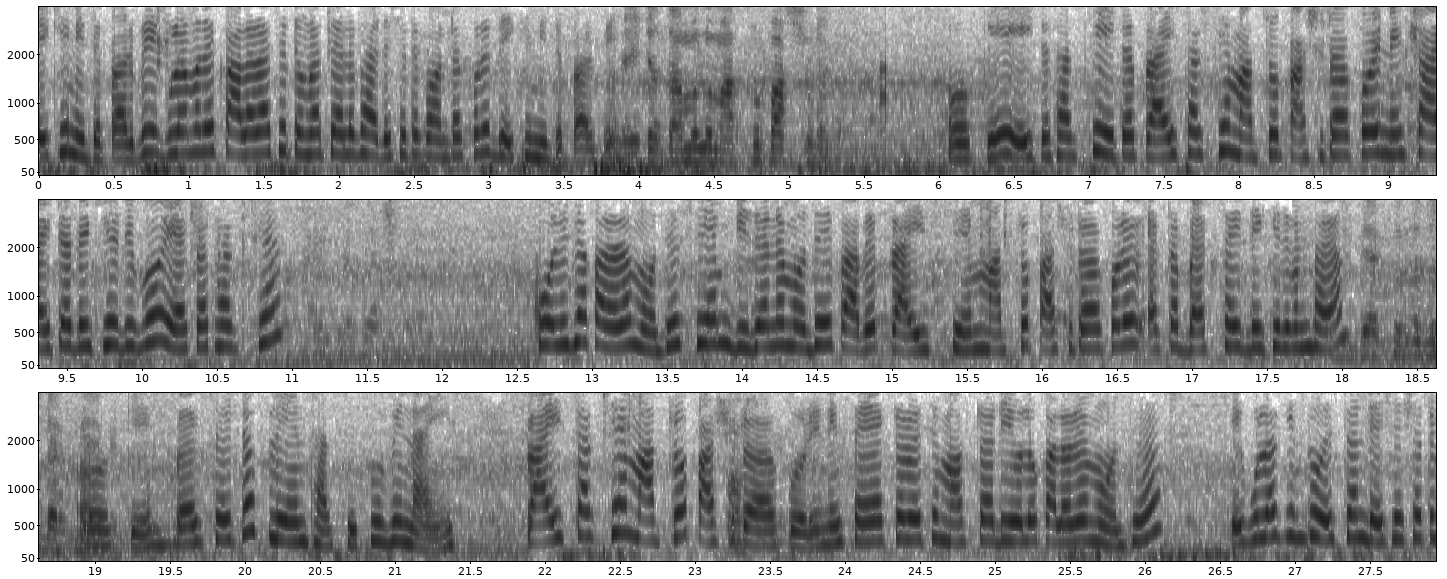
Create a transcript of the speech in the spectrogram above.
দেখে নিতে পারবে। এগুলোর মধ্যে কালার আছে তোমরা চাইলে ভাইদের সাথে কন্ট্যাক্ট করে দেখে নিতে পারবে। এটার দাম হলো মাত্র পাঁচশো টাকা। ওকে এইটা থাকছে এটার প্রাইস থাকছে মাত্র পাঁচশো টাকা করে। নেক্সট আইটা দেখিয়ে দিব একটা থাকছে। কলিজা কালারের মধ্যে সেম ডিজাইনের মধ্যেই পাবে প্রাইস সেম মাত্র পাঁচশো টাকা করে একটা ব্যাক সাইড দেখিয়ে দেবেন ভাইয়া। ওকে ব্যাক সাইডটা প্লেন থাকছে খুবই নাইস প্রাইস থাকছে মাত্র পাঁচশো টাকা করে। নেক্সট একটা রয়েছে মাস্টার্ড ইয়েলো কালারের মধ্যে। এগুলা কিন্তু ওয়েস্টার্ন ড্রেসের সাথে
